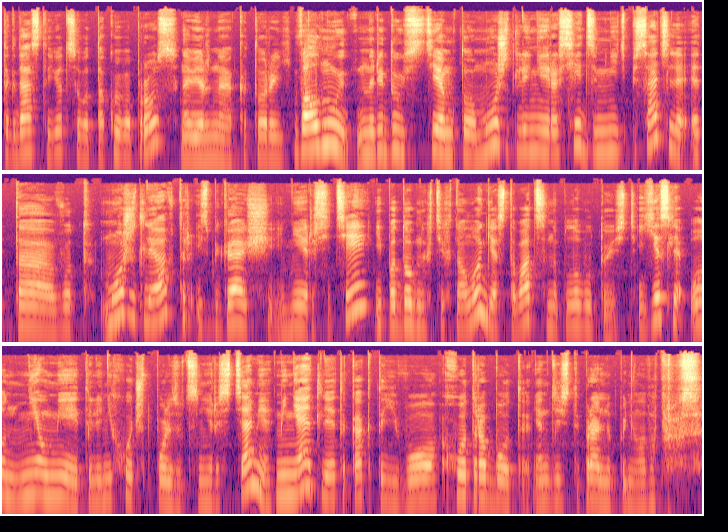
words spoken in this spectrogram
тогда остается вот такой вопрос, наверное, который волнует наряду с тем, кто может ли нейросеть заменить писателя, это вот может ли автор, избегающий нейросетей и подобных технологий, оставаться на плаву? То есть, если он не умеет или не хочет пользоваться нейросетями, меняет ли это как-то его ход работы? Я надеюсь, ты правильно поняла вопрос.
